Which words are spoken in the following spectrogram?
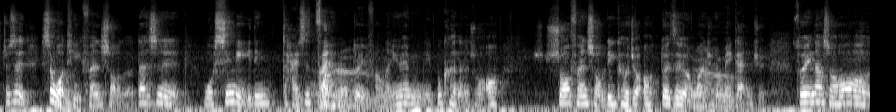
就是是我提分手的，但是我心里一定还是在乎对方的，因为你不可能说哦。说分手立刻就哦，对这个人完全没感觉，所以那时候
